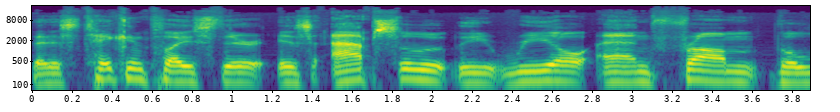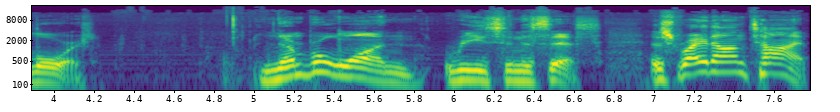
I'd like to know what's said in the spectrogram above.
that has taken place there is absolutely real and from the Lord. Number one reason is this it's right on time.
